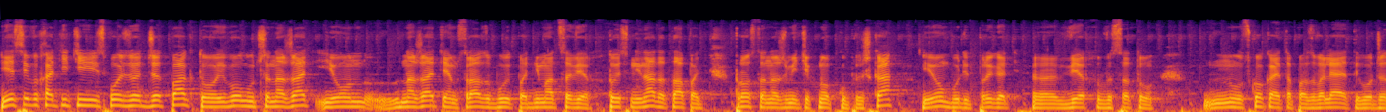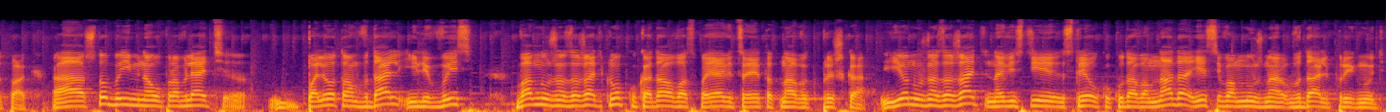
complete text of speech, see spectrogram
Если вы хотите использовать джетпак, то его лучше нажать, и он нажатием сразу будет подниматься вверх. То есть не надо тапать, просто нажмите кнопку прыжка, и он будет прыгать э, вверх в высоту ну, сколько это позволяет его джетпак. А чтобы именно управлять э, полетом вдаль или ввысь, вам нужно зажать кнопку, когда у вас появится этот навык прыжка. Ее нужно зажать, навести стрелку куда вам надо. Если вам нужно вдаль прыгнуть,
